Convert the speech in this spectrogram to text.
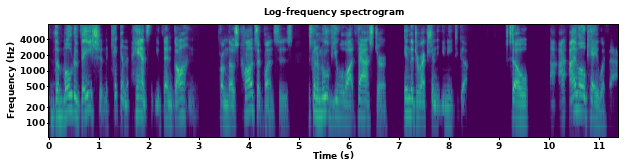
the motivation, the kick in the pants that you've then gotten from those consequences is going to move you a lot faster in the direction that you need to go. So I, am okay with that.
